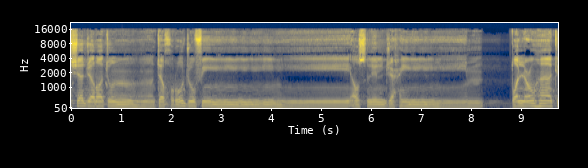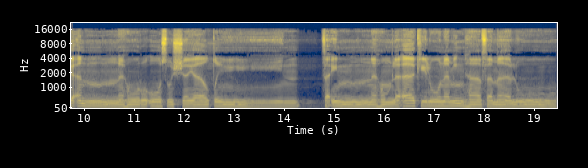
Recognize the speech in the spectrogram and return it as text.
شجرة تخرج في أصل الجحيم. طلعها كأنه رؤوس الشياطين. فإنهم لآكلون منها فمالون.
